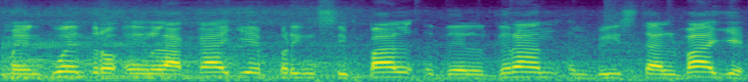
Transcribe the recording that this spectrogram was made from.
me encuentro en la calle principal del Gran Vista al Valle,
